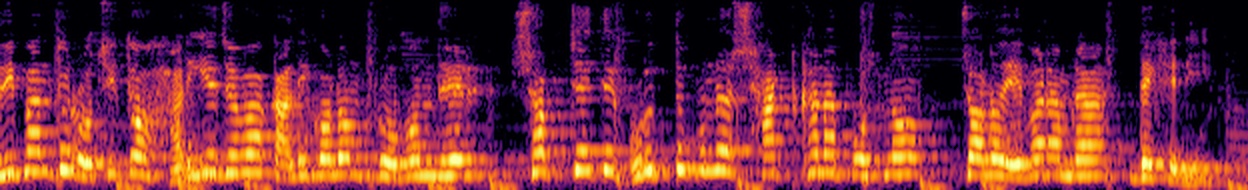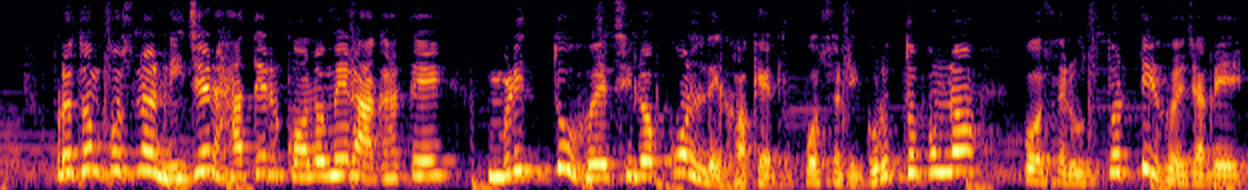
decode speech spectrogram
শ্রীপান্ত রচিত হারিয়ে যাওয়া কালিকলম প্রবন্ধের সবচাইতে গুরুত্বপূর্ণ ষাটখানা প্রশ্ন, চলো এবার আমরা দেখে নিই। প্রথম প্রশ্ন, নিজের হাতের কলমের আঘাতে মৃত্যু হয়েছিল কোন লেখকের? প্রশ্নটি গুরুত্বপূর্ণ, প্রশ্নের উত্তরটি হয়ে যাবে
